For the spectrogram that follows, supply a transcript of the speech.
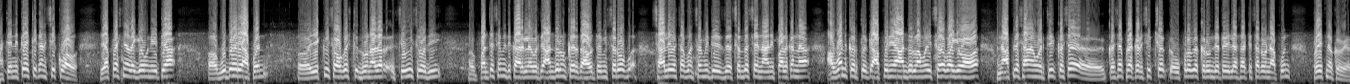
त्यांनी त्याच ठिकाणी शिकवावं. या प्रश्नाला घेऊन येत्या बुधवारी आपण एकवीस ऑगस्ट दोन हजार चोवीस रोजी पंचायत समिती कार्यालयावरती आंदोलन करत आहोत. तर मी सर्व शालेय व्यवस्थापन समिती सदस्यांना आणि पालकांना आव्हान करतो की आपण या आंदोलनामध्ये सहभागी व्हावा आणि आपल्या शाळांवरती कशा कशा प्रकारे शिक्षक उपलब्ध करून देता येईल यासाठी सर्वांनी आपण प्रयत्न करूयात.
